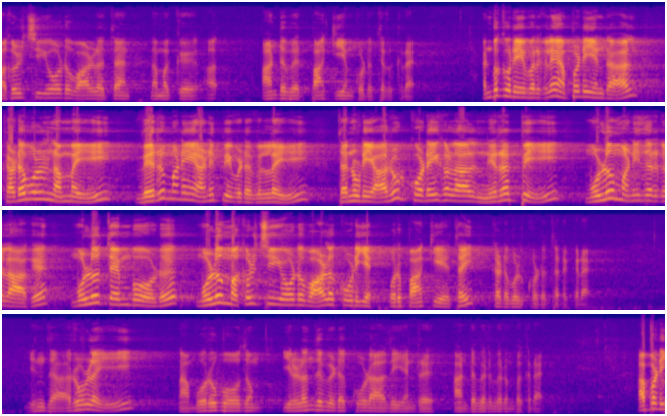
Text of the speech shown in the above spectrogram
மகிழ்ச்சியோடு வாழத்தான் நமக்கு ஆண்டவர் பாக்கியம் கொடுத்திருக்கிறார். அன்புக்குரியவர்களே அப்படி என்றால் கடவுள் நம்மை வெறுமனை அனுப்பிவிடவில்லை. தன்னுடைய அருட்கொடைகளால் நிரப்பி முழு மனிதர்களாக முழு தெம்போடு முழு மகிழ்ச்சியோடு வாழக்கூடிய ஒரு பாக்கியத்தை கடவுள் கொடுத்திருக்கிறார். இந்த அருளை நாம் ஒருபோதும் இழந்துவிடக்கூடாது என்று ஆண்டவர் விரும்புகிறார். அப்படி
